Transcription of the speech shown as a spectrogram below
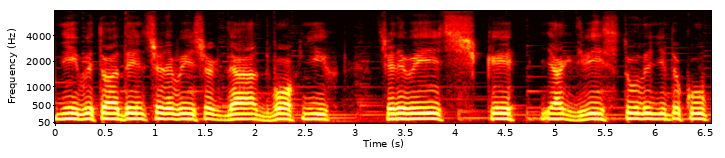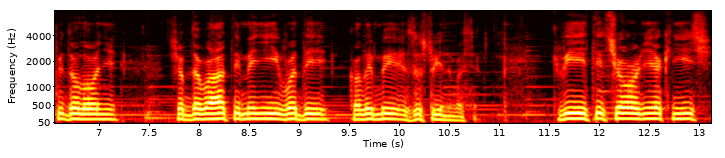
нібито один черевичок для двох ніг, черевички, як дві стулені докупи долоні, щоб давати мені води, коли ми зустрінемося. Квіти, чорні, як ніч,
